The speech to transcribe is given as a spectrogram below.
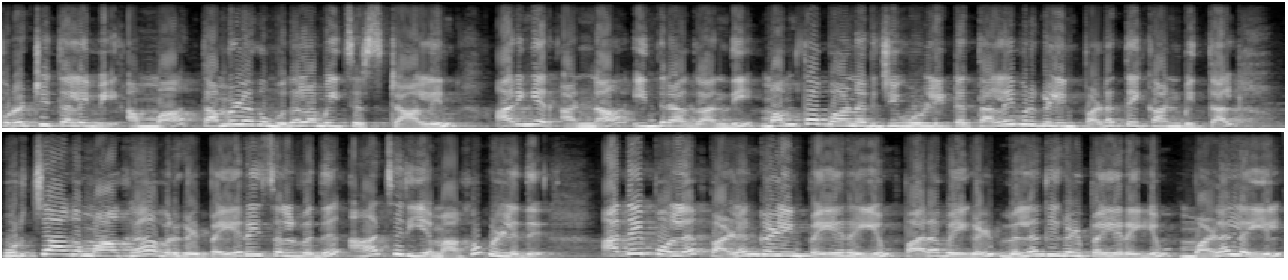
புரட்சி தலைவி அம்மா தமிழக முதலமைச்சர் ஸ்டாலின் அறிஞர் அண்ணா இந்திரா காந்தி மம்தா பானர்ஜி உள்ளிட்ட தலைவர்களின் படத்தை காண்பித்தால் உற்சாகமாக அவர்கள் பெயரை சொல்வது ஆச்சரியமாக உள்ளது. அதே போல பழங்களின் பெயரையும் பறவைகள் விலங்குகள் பெயரையும் மழலையில்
